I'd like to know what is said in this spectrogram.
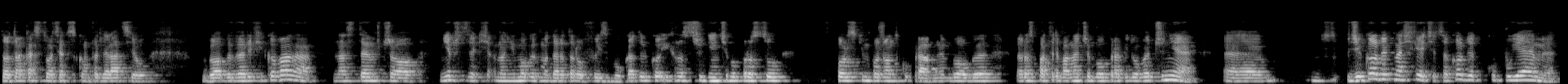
to taka sytuacja jak z Konfederacją byłaby weryfikowana następczo nie przez jakichś anonimowych moderatorów Facebooka, tylko ich rozstrzygnięcie po prostu w polskim porządku prawnym byłoby rozpatrywane, czy było prawidłowe, czy nie gdziekolwiek na świecie, cokolwiek kupujemy,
